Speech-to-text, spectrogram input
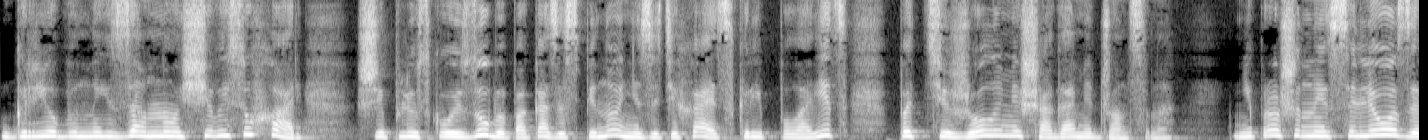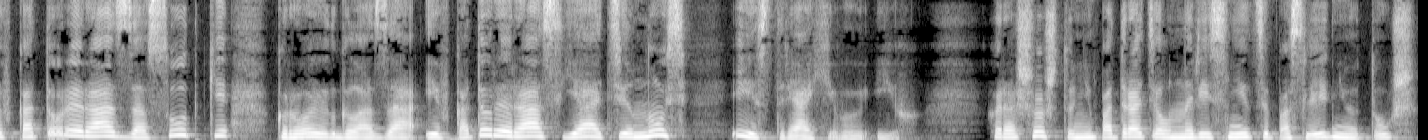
Грёбаный заносчивый сухарь! Шиплю сквозь зубы, пока за спиной не затихает скрип половиц под тяжелыми шагами Джонсона. Непрошенные слезы в который раз за сутки кроют глаза, и в который раз я тянусь и стряхиваю их. Хорошо, что не потратил на ресницы последнюю тушь.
